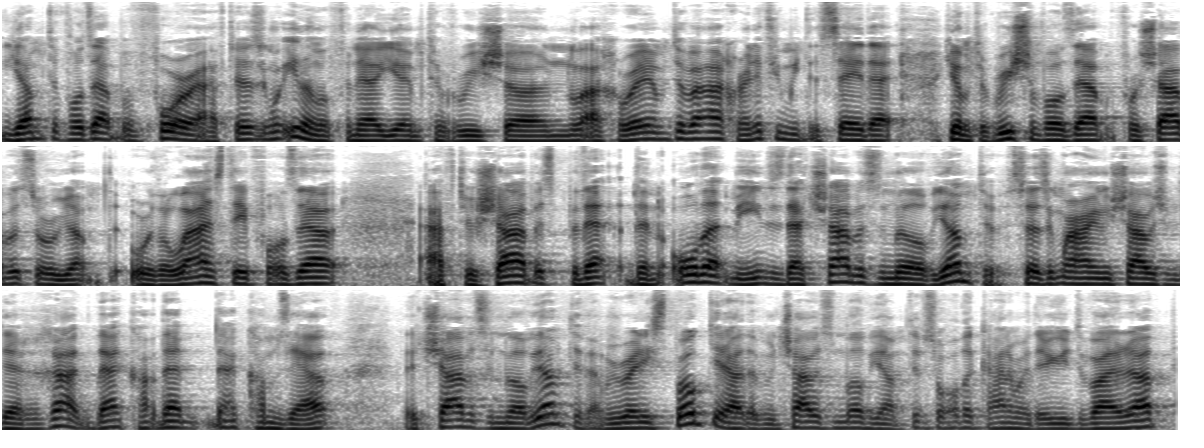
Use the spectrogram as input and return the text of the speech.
Yom Tov falls out before or after? And if you mean to say that Yom Tov Rishon falls out before Shabbos or Yom, or the last day falls out after Shabbos, but that, then all that means is that Shabbos is in the middle of Yom Tov. Says that, that, that comes out that Shabbos is in the middle of Yom Tov. And we already spoke to that, that when Shabbos is in the middle of Yom Tov, so all the kind are there, you divide it up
